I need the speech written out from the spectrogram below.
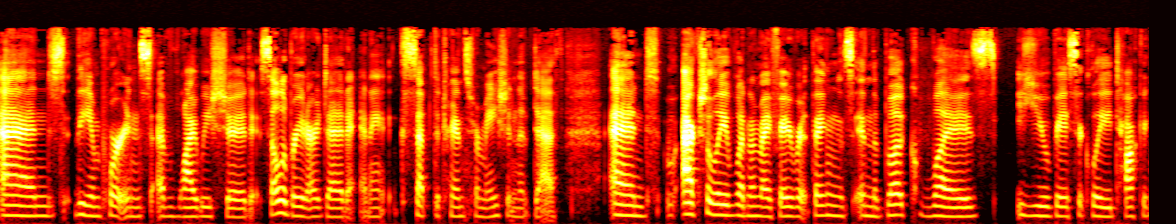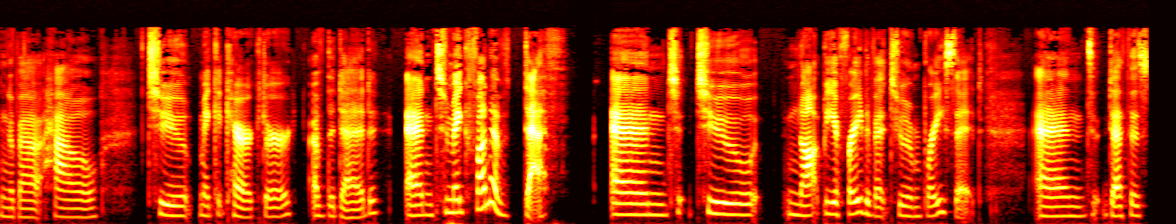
and the importance of why we should celebrate our dead and accept the transformation of death. And actually, one of my favorite things in the book was you basically talking about how to make a character of the dead and to make fun of death and to not be afraid of it, to embrace it. And death is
